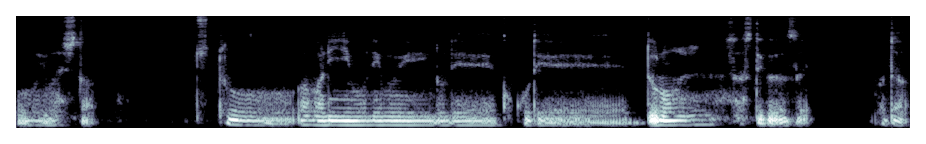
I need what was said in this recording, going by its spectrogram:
思いました。ちょっとあまりにも眠いので、ここでドローンさせてください。またよ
